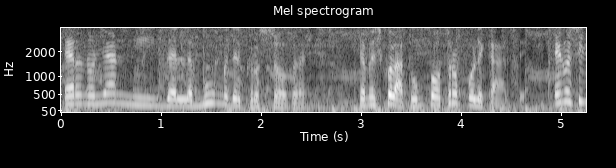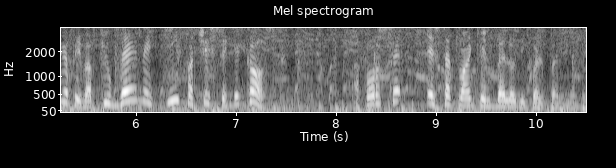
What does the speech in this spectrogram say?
Erano gli anni del boom del crossover, che ha mescolato un po' troppo le carte e non si capiva più bene chi facesse che cosa. Ma forse è stato anche il bello di quel periodo.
